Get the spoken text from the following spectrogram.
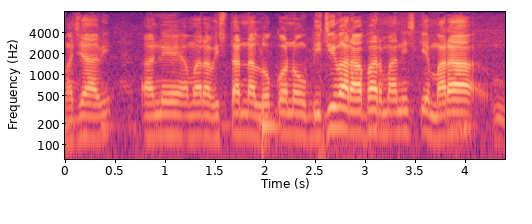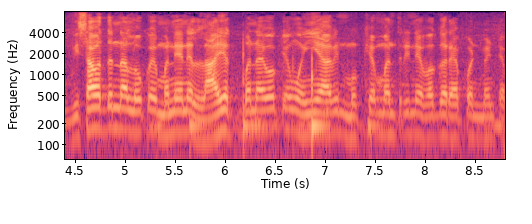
મજા આવી. અને અમારા વિસ્તારના લોકોનો હું બીજી વાર આભાર માનીશ કે મારા વિસાવદરના લોકોએ મને એને લાયક બનાવ્યો કે હું અહીંયા આવીને મુખ્યમંત્રીને વગર એપોઇન્ટમેન્ટે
